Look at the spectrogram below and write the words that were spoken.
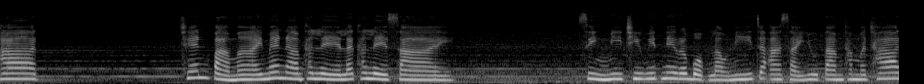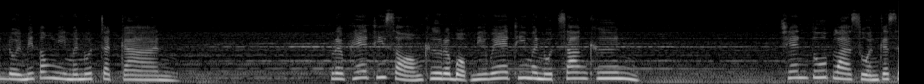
ชาติ เช่น ป่าไม้แม่น้ำทะเลและทะเลทราย สิ่งมีชีวิตในระบบเหล่านี้จะอาศัยอยู่ตามธรรมชาติ โดยไม่ต้องมีมนุษย์จัดการ ประเภทที่สองคือระบบนิเวศที่มนุษย์สร้างขึ้น เช่น ตู้ปลาสวนเกษ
